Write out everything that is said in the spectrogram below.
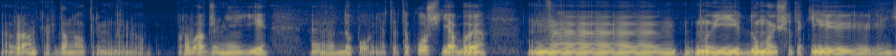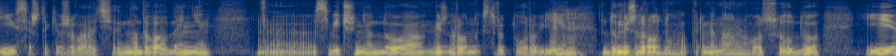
в рамках даного кримінального провадження її е, доповнювати. Також я би е, ну і думаю, що такі дії все ж таки вживаються. Надавав дані е, свідчення до міжнародних структур і Мгм. до міжнародного кримінального суду і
